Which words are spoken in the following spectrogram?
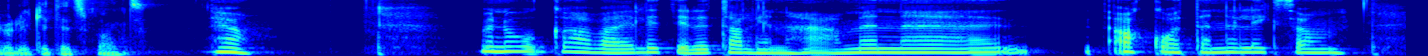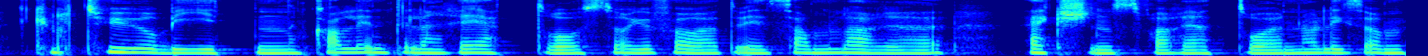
ulike tidspunkt. Ja. Men nå graver jeg litt i detaljene her. Men eh, akkurat denne liksom kulturbiten, kalle inn til en retro, sørge for at vi samler eh, actions fra retroen, og liksom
